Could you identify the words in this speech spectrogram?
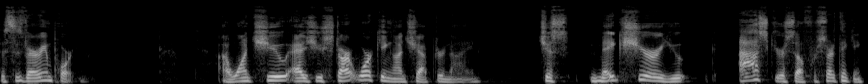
this is very important. I want you, as you start working on chapter nine, just make sure you ask yourself or start thinking,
